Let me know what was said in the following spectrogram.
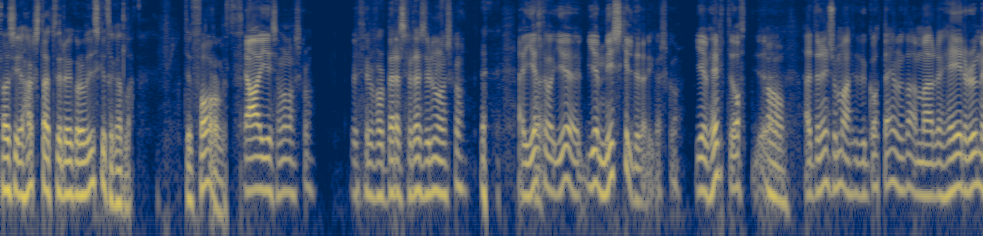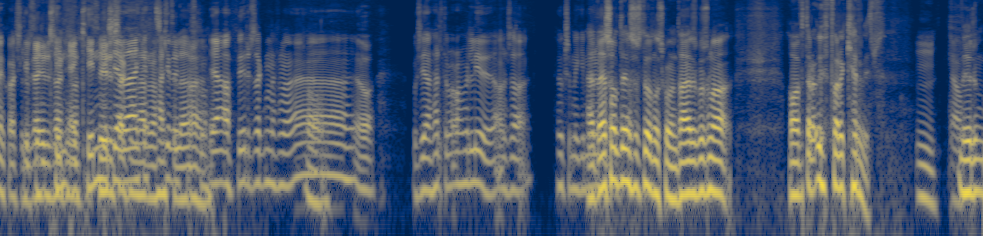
það séu hagstætt fyrir ykkur að viðskiptakalla. Þetta er fáralegt Já, ég er samanlega sko Við þurfum að fara að berast fyrir þessu núna sko Ég, ég, ég miskildi það líka sko Ég hef heyrtið oft Já. Þetta er eins og margt, þetta er gott dæmi um það að maður heyrir um eitthvað skilur, en en kynni sér það ekkert skilur, hættulegar, sko. Já, fyrirsagnar svona "Ah", og, og síðan heldur maður áfram með lífið að hugsa mikið þetta er svolítið eins og stjórnarskólinn það er sko svona á eftir að uppfæra kerfið Mm. Við erum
